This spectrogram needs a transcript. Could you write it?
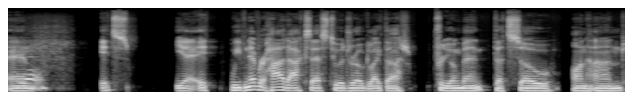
um, yeah. it's yeah, it. We've never had access to a drug like that for young men that's so on hand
